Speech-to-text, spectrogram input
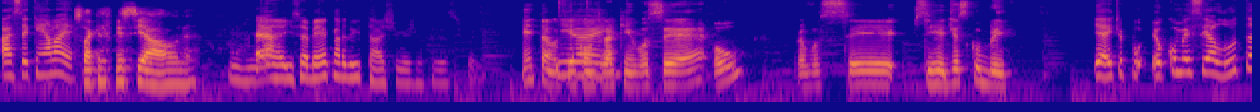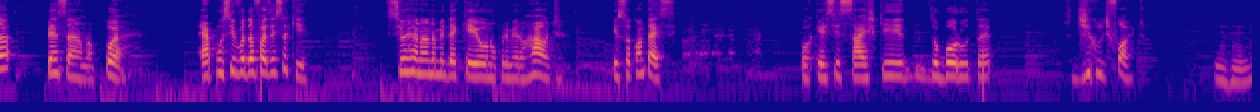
a ser quem ela é. Sacrificial, né? Uhum. É. É, isso é bem a cara do Itachi mesmo, fazer essas coisas. Então, E encontrar aí? quem você é ou pra você se redescobrir. E aí, tipo, eu comecei a luta pensando, pô, é possível de eu fazer isso aqui. Se o Renan não me der KO no primeiro round, isso acontece. Porque esse Sasuke do Boruto é ridículo de forte. Uhum.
